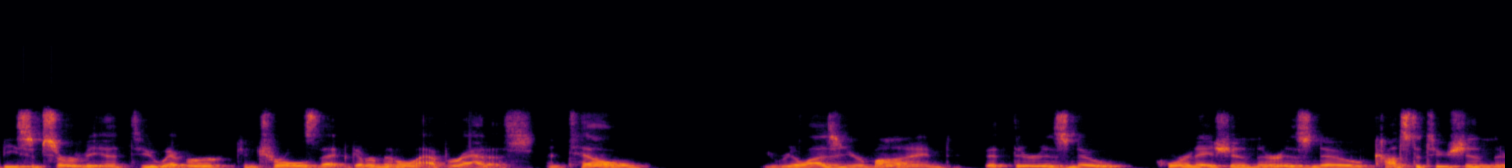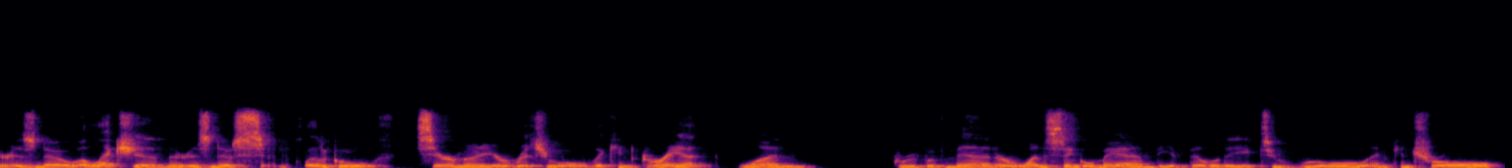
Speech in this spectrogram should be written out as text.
be subservient to whoever controls that governmental apparatus until you realize in your mind that there is no coronation, there is no constitution, there is no election, there is no political ceremony or ritual that can grant one group of men or one single man the ability to rule and control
